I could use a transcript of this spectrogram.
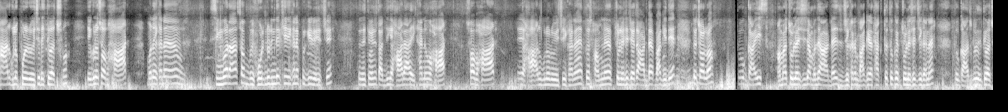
হাড়গুলো পড়ে রয়েছে, দেখতে পাচ্ছ? এগুলো সব হাড় মানে এখানে সিংহরা সব হরিণ টরিনদের খেয়ে এখানে পেকে রয়েছে। তো দেখতে পাচ্ছ চারদিকে হাড় আর এখানেও হাড়, সব হাড়। এই হাড়গুলো রয়েছে এখানে। তো সামনে চলে এসেছি হয়তো আড্ডা বাঘিদের তো চলো, তো গাইস আমরা চলে এসেছি আমাদের আড্ডায়। যেখানে বাঘেরা থাকতো, তো চলে এসেছি এখানে। তো গাছগুলো দেখতে পাচ্ছ,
